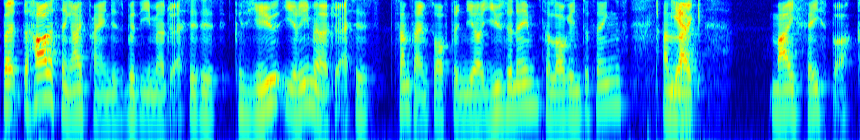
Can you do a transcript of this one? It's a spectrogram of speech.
but the hardest thing I find is with email addresses is because you your email address is sometimes often your username to log into things, and like my Facebook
